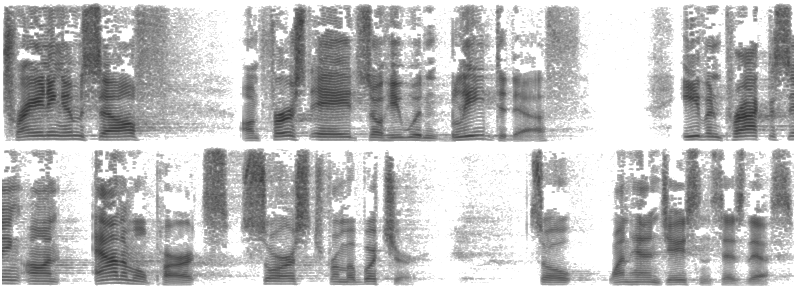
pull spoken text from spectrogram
Training himself on first aid so he wouldn't bleed to death, even practicing on animal parts sourced from a butcher. So, one hand, Jason says this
